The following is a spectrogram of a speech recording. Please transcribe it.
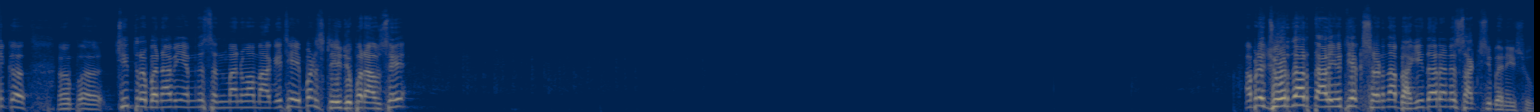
એક ચિત્ર બનાવી એમને સન્માનવા માગે છે, એ પણ સ્ટેજ ઉપર આવશે. આપણે જોરદાર તાળીઓથી એક ક્ષણના ભાગીદાર અને સાક્ષી બનીશું.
